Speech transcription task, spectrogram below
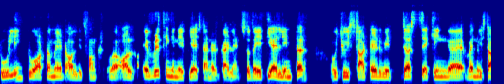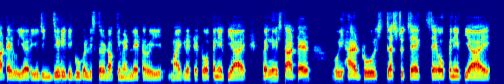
tooling to automate all these functions, all everything in API standard guidelines. So the API linter, which we started with just checking uh, when we started, we are using GDD, Google Discovery Document. Later, we migrated to OpenAPI. When we started, we had rules just to check, say, OpenAPI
